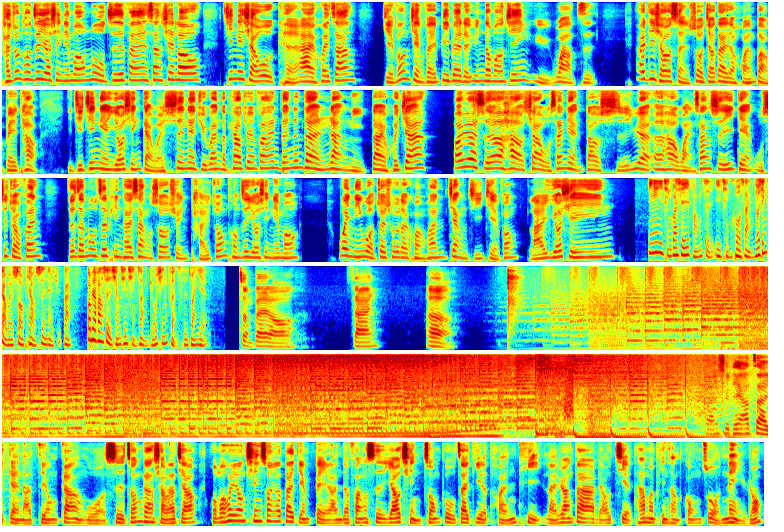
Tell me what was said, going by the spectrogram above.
台中同志游行联盟募资方案上线喽！今年小物可爱徽章、解封减肥必备的运动毛巾与袜子、爱地球省塑胶袋的环保杯套，以及今年游行改为室内举办的票券方案等等等，让你带回家。八月二十二号下午三点到十月二号晚上十一点五十九分，泽泽募资平台上搜寻台中同志游行联盟，为你我最初的狂欢降级解封，来游行！因疫情关系，防止疫情扩散，游行改为售票室内举办。购票方式详情请上游行粉丝专业。准备喽，三、二。收听阿在给拿中港，我是中港小辣椒。我们会用轻松又带点北蓝的方式，邀请中部在地的团体来让大家了解他们平常的工作内容。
